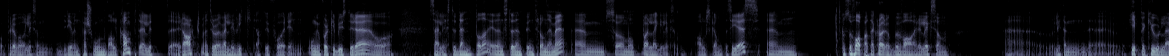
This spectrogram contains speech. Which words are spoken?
og prøve å liksom drive en personvalgkamp, det er litt eh, rart, men jeg tror det er veldig viktig at vi får inn unge folk i bystyret, og særlig studenter da, i den studentbyen Trondheim er, um, så må man bare legge liksom all skam til sides. Um, og så håper jeg at jeg klarer å bevare liksom eh, litt den eh, hippe, kule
